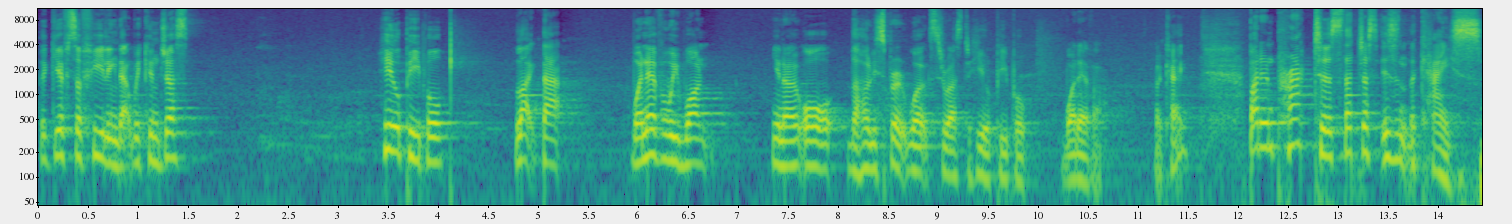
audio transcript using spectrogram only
the gifts of healing, that we can just heal people like that whenever we want, you know, or the Holy Spirit works through us to heal people, whatever. Okay? But in practice, that just isn't the case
